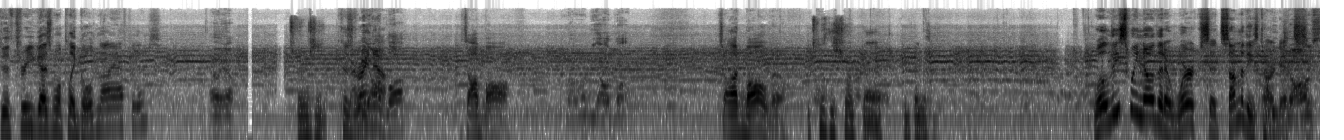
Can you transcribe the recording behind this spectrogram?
do the three of you guys want to play GoldenEye after this? Hell yeah. Version. Because Can right be now, Oddlaw? it's all ball. No, I want to be oddlaw. It's oddball, though. Which was the short guy? The Well, at least we know that it works at some of these Can I be targets.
